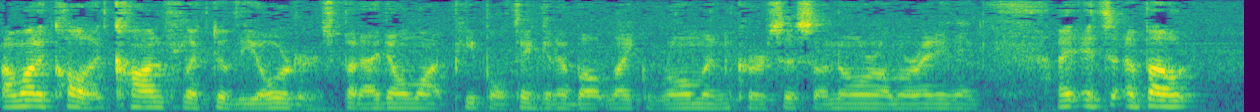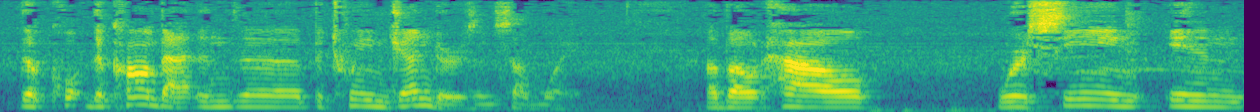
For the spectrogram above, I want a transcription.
I want to call it conflict of the orders, but I don't want people thinking about like Roman cursus honorum or anything. It's about the the combat in the between genders in some way, about how we're seeing in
